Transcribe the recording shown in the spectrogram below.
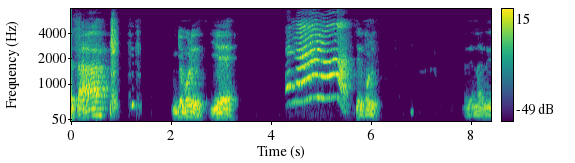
ஏத்தா. இங்க போடு ஏ. சரி போடு. அது என்னது?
